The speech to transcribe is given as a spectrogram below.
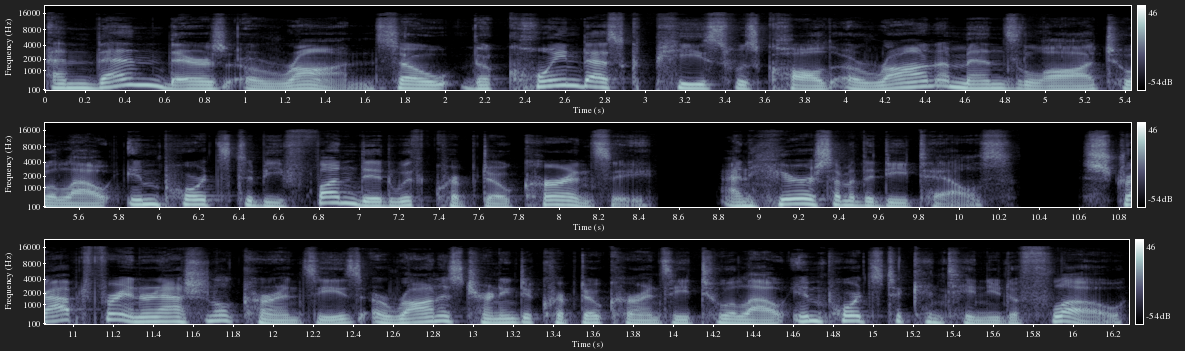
And then there's Iran. So the Coindesk piece was called Iran Amends Law to Allow Imports to be Funded with Cryptocurrency. And here are some of the details. Strapped for international currencies, Iran is turning to cryptocurrency to allow imports to continue to flow.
